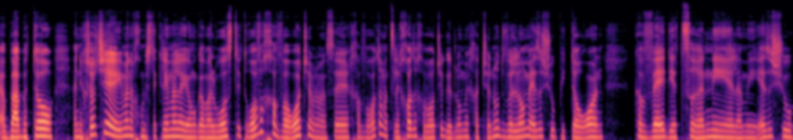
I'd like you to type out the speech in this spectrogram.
הבא בתור. אני חושבת ש... שאם אנחנו מסתכלים על היום גם על וול סטריט, רוב החברות שהן למעשה חברות המצליחות, זה חברות שגדלו מחדשנות ולא מאיזשהו פתרון כבד, יצרני, אלא מאיזשהו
